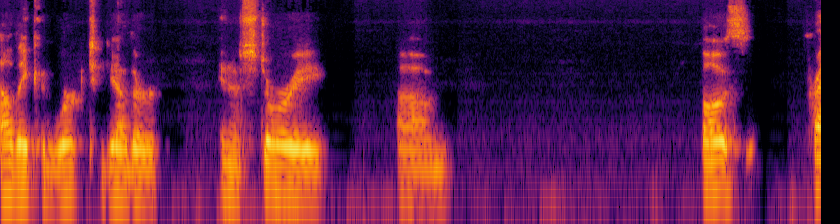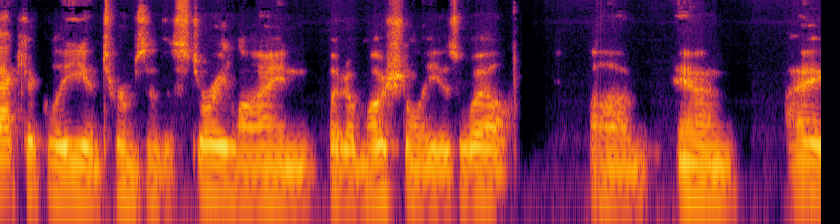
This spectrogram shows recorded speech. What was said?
how they could work together in a story, um, both practically in terms of the storyline, but emotionally as well. Um, and I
